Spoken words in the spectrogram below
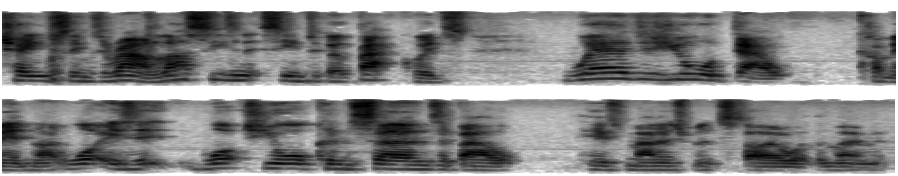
change things around. Last season, it seemed to go backwards. Where does your doubt come in? Like, what is it? What's your concerns about his management style at the moment?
